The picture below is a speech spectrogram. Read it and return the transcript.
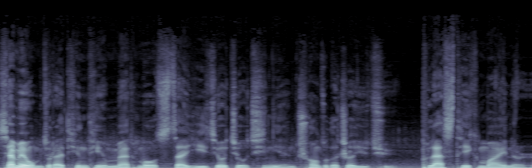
下面，我们就来听听 Matmos 在一九九七年创作的这一曲《Plastic Miner》。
